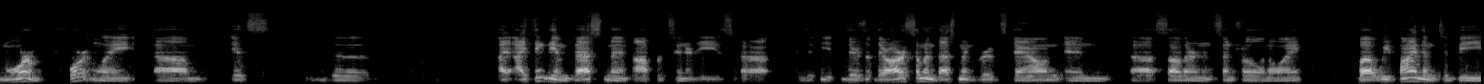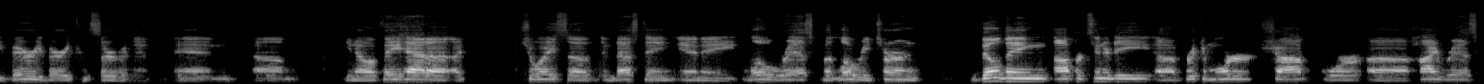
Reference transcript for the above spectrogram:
more importantly, um, it's the I, I, think the investment opportunities. Uh, there's there are some investment groups down in uh, southern and central Illinois, but we find them to be very very conservative and um, you know, if they had a, a, choice of investing in a low risk but low return building opportunity, uh, brick and mortar shop, or uh, high risk,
